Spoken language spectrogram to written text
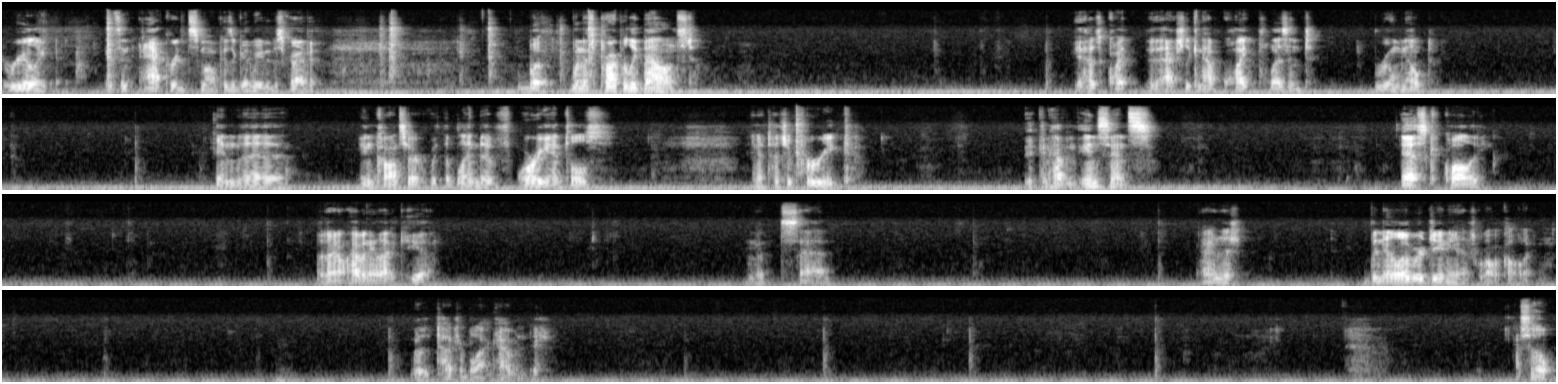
really, it's an acrid smoke is a good way to describe it. But when it's properly balanced, it has quite it actually can have quite pleasant room note in the in concert with the blend of orientals and a touch of perique it can have an incense esque quality but I don't have any Latakia and that's sad I have this vanilla Virginia, that's what I'll call it. With a touch of black Cavendish. So,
